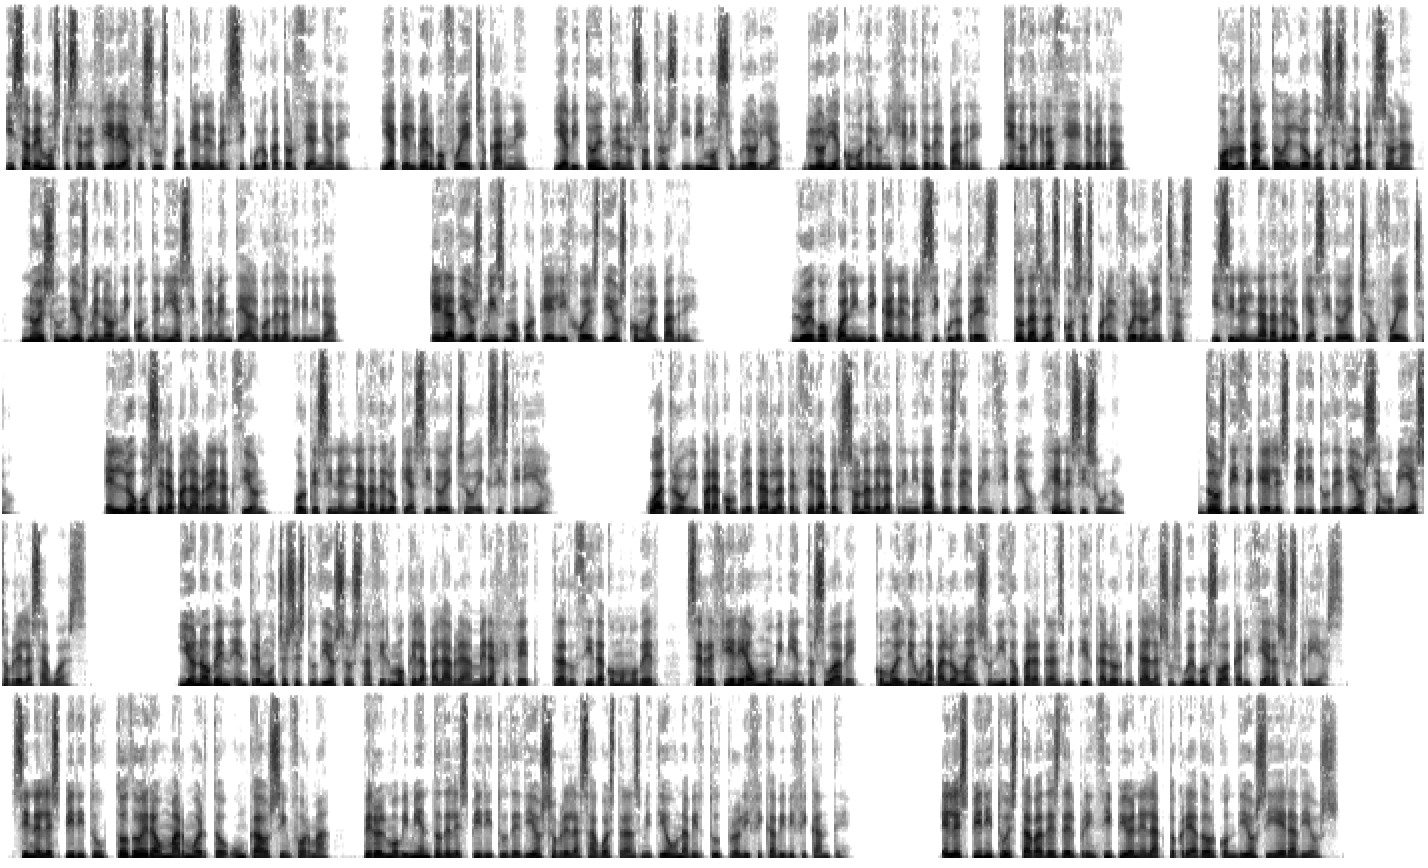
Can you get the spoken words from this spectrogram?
Y sabemos que se refiere a Jesús porque en el versículo 14 añade, y aquel verbo fue hecho carne, y habitó entre nosotros y vimos su gloria, gloria como del unigénito del Padre, lleno de gracia y de verdad. Por lo tanto, el Logos es una persona, no es un Dios menor ni contenía simplemente algo de la divinidad. Era Dios mismo porque el Hijo es Dios como el Padre. Luego Juan indica en el versículo 3, todas las cosas por él fueron hechas, y sin él nada de lo que ha sido hecho fue hecho. El Logos era palabra en acción, porque sin él nada de lo que ha sido hecho existiría. 4. Y para completar la tercera persona de la Trinidad desde el principio, Génesis 1. 2 dice que el Espíritu de Dios se movía sobre las aguas. Ionoven, entre muchos estudiosos, afirmó que la palabra merajefet, traducida como mover, se refiere a un movimiento suave, como el de una paloma en su nido para transmitir calor vital a sus huevos o acariciar a sus crías. Sin el espíritu, todo era un mar muerto, un caos sin forma, pero el movimiento del espíritu de Dios sobre las aguas transmitió una virtud prolífica vivificante. El espíritu estaba desde el principio en el acto creador con Dios y era Dios.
